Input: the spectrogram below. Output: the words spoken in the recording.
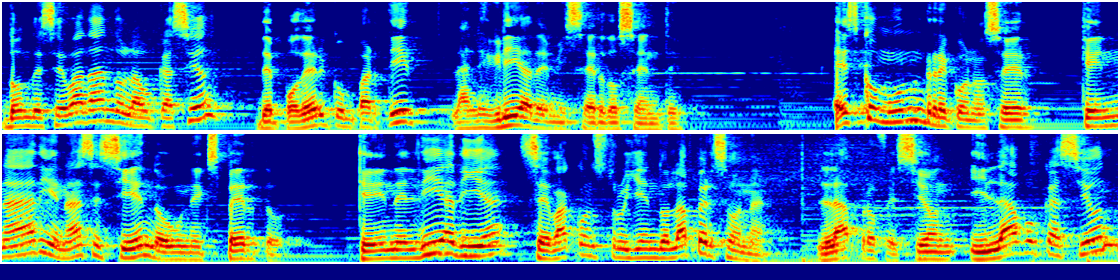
donde se va dando la ocasión de poder compartir la alegría de mi ser docente. Es común reconocer que nadie nace siendo un experto, que en el día a día se va construyendo la persona la profesión y la vocación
